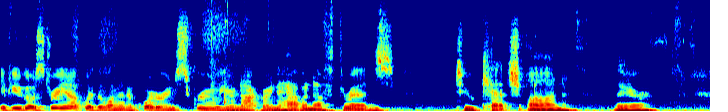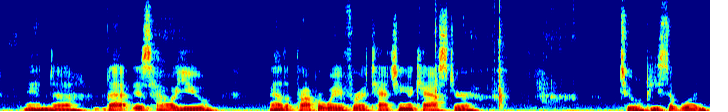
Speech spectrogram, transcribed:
If you go straight up with the one and a quarter inch screw, you're not going to have enough threads to catch on there. And uh, that is how you, uh, the proper way for attaching a caster to a piece of wood.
